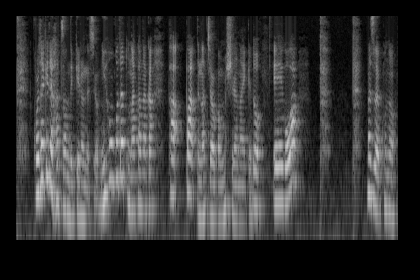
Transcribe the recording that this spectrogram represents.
P、これだけで発音できるんですよ。日本語だとなかなかパ、パってなっちゃうかもしれないけど、英語は P、P。まずはこの、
